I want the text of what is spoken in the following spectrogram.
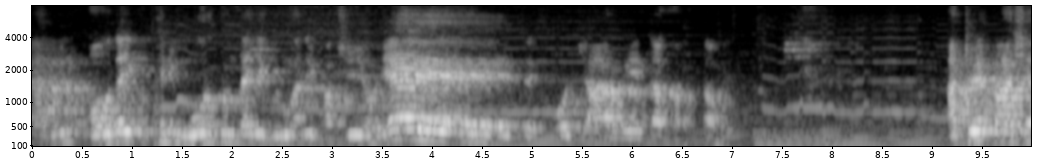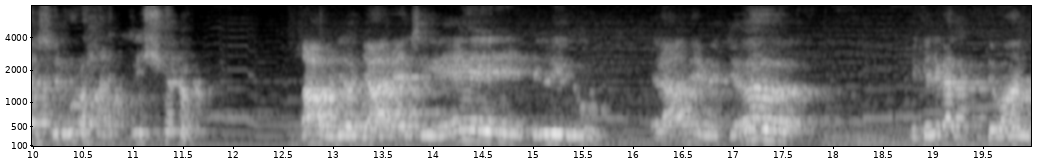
ਆਦਮੀ ਨੂੰ ਆਉਂਦਾ ਹੀ ਉੱਥੇ ਨਹੀਂ, ਮੂਰਖ ਹੁੰਦਾ ਜੇ ਗੁਰੂਆਂ ਦੀ ਬਖਸ਼ਿਸ਼ ਹੋ ਜੇ ਤੇ ਉਹ 4 ਵਜੇ ਦਾ ਭਗਤਾ ਹੋ ਅੱਠਵੇਂ ਪਾਤਸ਼ਾਹ ਸ੍ਰੀ ਗੁਰੂ ਹਰਿਕ੍ਰਿਸ਼ਨ ਸਾਹਿਬ ਜਦੋਂ ਜਾ ਰਹੇ ਸੀਗੇ ਦਿੱਲੀ ਨੂੰ, ਰਾਹ ਦੇ ਵਿੱਚ ਇੱਕ ਜਗ੍ਹਾ ਦੀਵਾਨ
